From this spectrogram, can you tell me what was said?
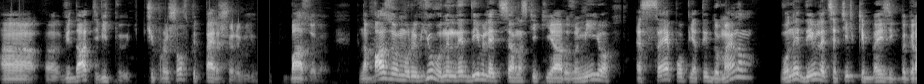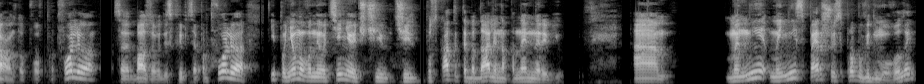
а, а, віддати відповідь, чи пройшов ти перше рев'ю, базове. На базовому рев'ю вони не дивляться, наскільки я розумію, есе по п'яти доменам. Вони дивляться тільки basic background of портфоліо, це базова дескрипція портфоліо, і по ньому вони оцінюють, чи, чи пускати тебе далі на панельне рев'ю. А, мені, мені з першої спроби відмовили,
